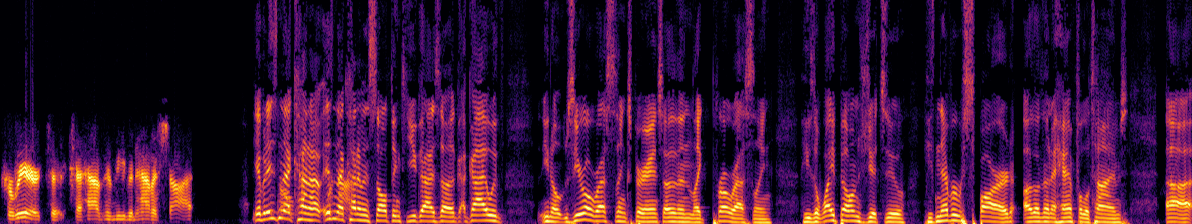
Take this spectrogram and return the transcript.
career to, to have him even have a shot. Yeah, but isn't that kind of isn't that kind of insulting to you guys? Uh, a guy with you know zero wrestling experience other than like pro wrestling. He's a white belt in jiu-jitsu. He's never sparred other than a handful of times. Uh,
